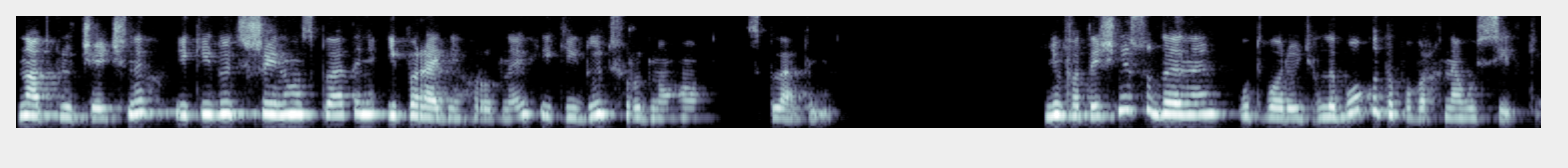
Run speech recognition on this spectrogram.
надключичних, які йдуть з шийного сплетення, і передніх грудних, які йдуть з грудного сплетення. Лімфатичні судини утворюють глибоку та поверхневу сітки.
